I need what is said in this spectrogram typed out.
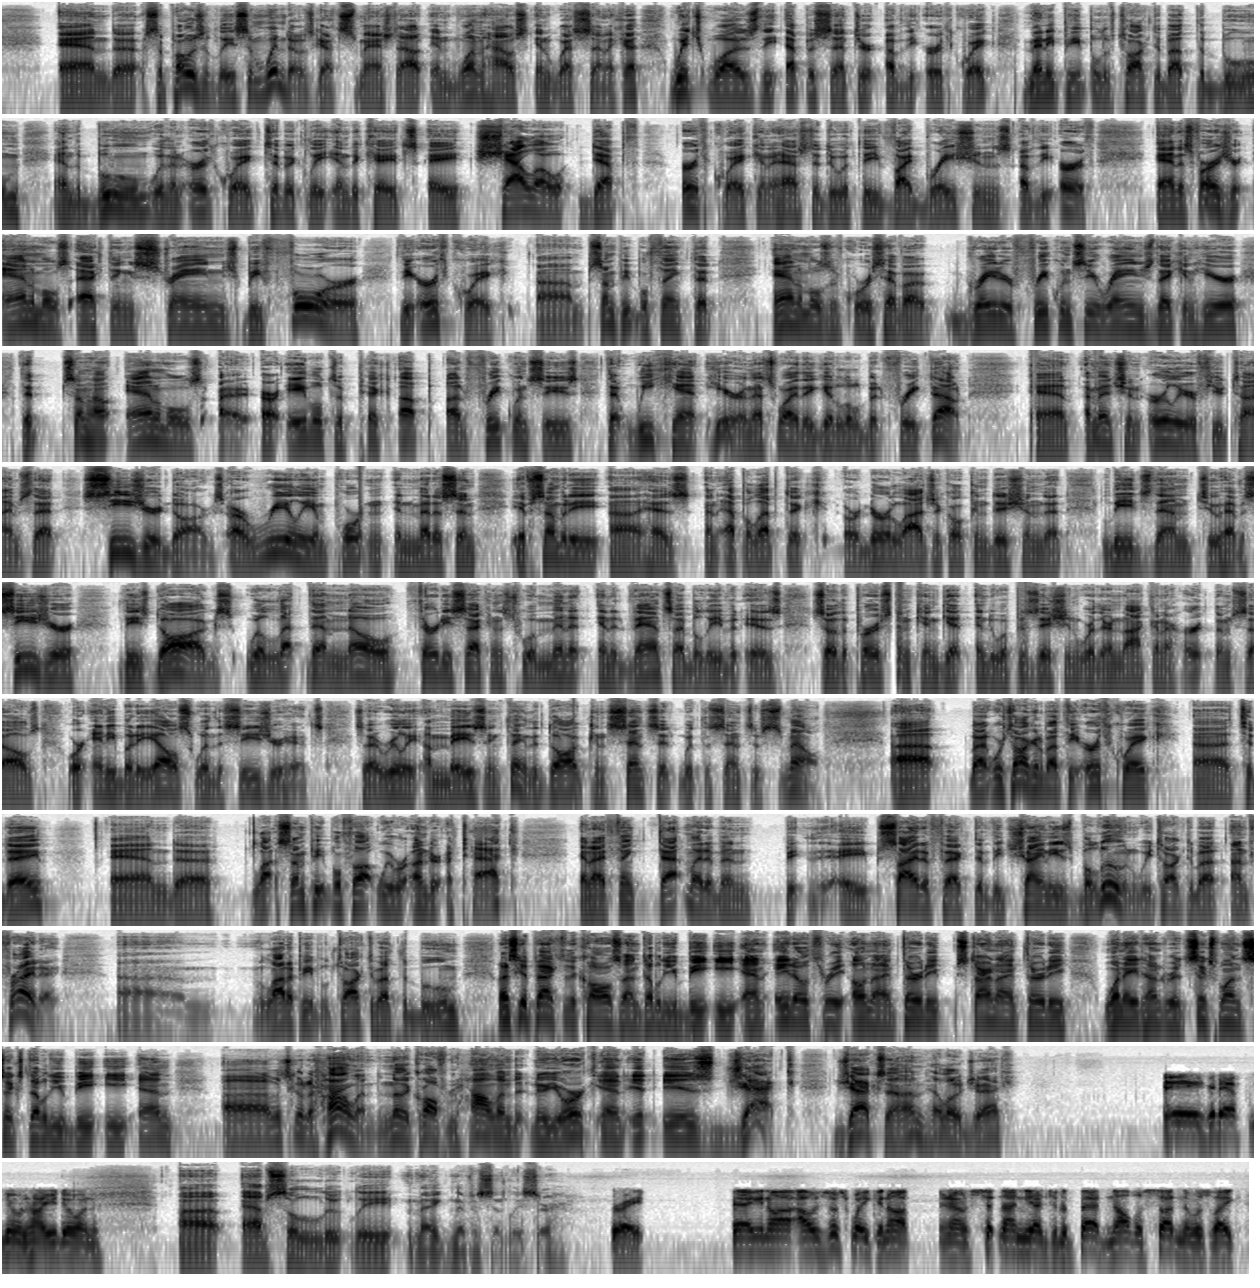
and uh, supposedly some windows got smashed out in one house in West Seneca, which was the epicenter of the earthquake. Many people have talked about the boom, and the boom with an earthquake typically indicates a shallow depth earthquake, and it has to do with the vibrations of the earth. And as far as your animals acting strange before the earthquake, um, some people think that animals, of course, have a greater frequency range they can hear, that somehow animals are, are, able to pick up on frequencies that we can't hear. And that's why they get a little bit freaked out. And I mentioned earlier a few times that seizure dogs are really important in medicine. If somebody uh, has an epileptic or neurological condition that leads them to have a seizure, these dogs will let them know 30 seconds to a minute in advance, I believe it is, so the person can get into a position where they're not going to hurt themselves or anybody else when the seizure hits. It's a really amazing thing. The dog can sense it with the sense of smell. Uh, but we're talking about the earthquake uh, today, and uh, some people thought we were under attack, and I think that might have been a side effect of the Chinese balloon we talked about on Friday. Um, a lot of people talked about the boom. Let's get back to the calls on WBEN 803 0930, star 930, 1 800 616 WBEN. Uh, let's go to Holland. Another call from Holland, New York, and it is Jack. Jack's on. Hello, Jack. Hey, good afternoon. How you doing? Uh, absolutely magnificently, sir. Great. Yeah, you know, I was just waking up and I was sitting on the edge of the bed, and all of a sudden it was like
